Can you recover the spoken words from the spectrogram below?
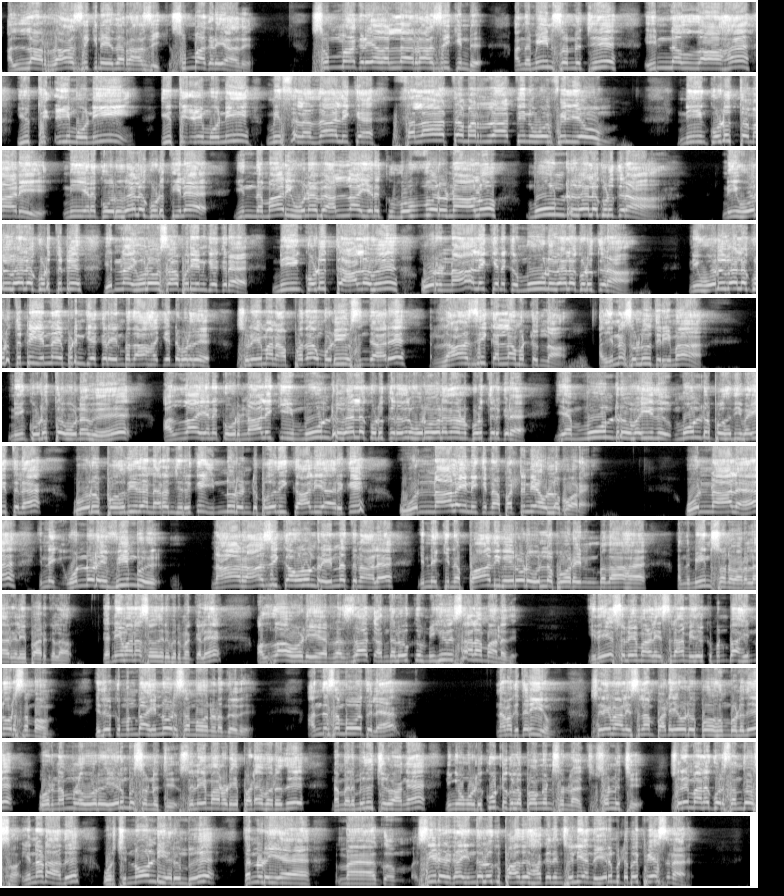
அல்லாஹ் ராசிக்குன்னு தான் ராசிக் சும்மா கிடையாது. சும்மா கிடையாது அல்லாஹ் ராசிக்குண்டு. அந்த மீன் சொன்னுச்சு இன்னல்லாஹ யுத்இமுனி யுத்இமுனி மிஸ்ல தாலிக சலாத்த மர்ராத்தின் ஓஃபில்யவும் நீ கொடுத்த மாதிரி நீ எனக்கு ஒரு வேலை கொடுத்தில இந்த மாதிரி உணவு அல்லாஹ் எனக்கு ஒவ்வொரு நாளும் மூன்று வேலை கொடுக்குறான். நீ ஒரு வேலை கொடுத்துட்டு என்ன இவ்வளவு சாப்பிட்றீன்னு கேட்குற? நீ கொடுத்த அளவு ஒரு நாளைக்கு எனக்கு மூணு வேலை கொடுக்குறான். நீ ஒரு வேளை கொடுத்துட்டு என்ன எப்படின்னு கேட்குற என்பதாக கேட்ட பொழுது சுலைமான் அப்பதான் முடிவு செஞ்சாரு ராசிக் கல்லா மட்டும்தான். அது என்ன சொல்லுது தெரியுமா? நீ கொடுத்த உணவு அல்லாஹ் எனக்கு ஒரு நாளைக்கு மூன்று வேலை கொடுக்கறது ஒரு வேளை தான் கொடுத்துருக்குற. என் மூன்று வயது மூன்று பகுதி வயிற்றுல ஒரு பகுதி தான் நிறைஞ்சிருக்கு இன்னும் ரெண்டு பகுதி காலியாக இருக்குது ஒன்னால இன்னைக்கு நான் பட்டினியாக உள்ளே போகிறேன் உன்னால இன்னைக்கு உன்னுடைய வீம்பு நான் ராசிக்காகணுன்ற எண்ணத்தினால இன்னைக்கு நான் பாதி வயிறோடு உள்ளே போகிறேன் என்பதாக அந்த மீன் சொன்ன வரலாறுகளை பார்க்கலாம். கண்ணியமான சகோதரி பெருமக்களே அல்லாஹுடைய ரஸாக் அந்த அளவுக்கு மிக விசாலமானது. இதே சுலைமான் அலி இஸ்லாம் இதற்கு முன்பாக இன்னொரு சம்பவம் இதற்கு முன்பாக இன்னொரு சம்பவம் நடந்தது. அந்த சம்பவத்தில் நமக்கு தெரியும். சுலைமான் அலி இஸ்லாம் படையோடு போகும் பொழுது ஒரு நம்ம ஒரு எறும்பு சொன்னுச்சு. சுலைமானுடைய படை வருது நம்மளை மிதிச்சிருவாங்க நீங்கள் உங்களுடைய கூட்டுக்குள்ளே போங்கன்னு சொன்னாச்சு சொன்னுச்சு. சுலைமானுக்கு ஒரு சந்தோஷம். என்னடா அது? ஒரு சின்னோண்டு எறும்பு தன்னுடைய ம- சீடர்களை இந்த அளவுக்கு பாதுகாக்குதுன்னு சொல்லி அந்த எறும்பிட்ட போய் பேசினார்.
